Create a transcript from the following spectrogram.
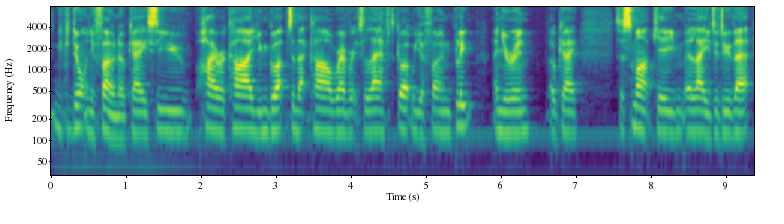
you can do it on your phone, okay? So you hire a car, you can go up to that car wherever it's left, go up with your phone, bleep, and you're in, okay? So smart key allow you to do that.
